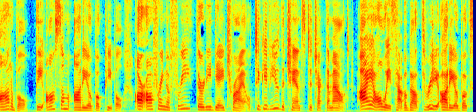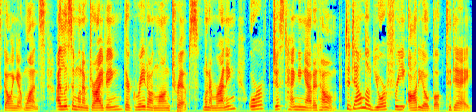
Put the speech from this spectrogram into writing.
Audible, the awesome audiobook people, are offering a free 30 day trial to give you the chance to check them out. I always have about three audiobooks going at once. I listen when I'm driving, they're great on long trips, when I'm running, or just hanging out at home. To download your free audiobook today,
